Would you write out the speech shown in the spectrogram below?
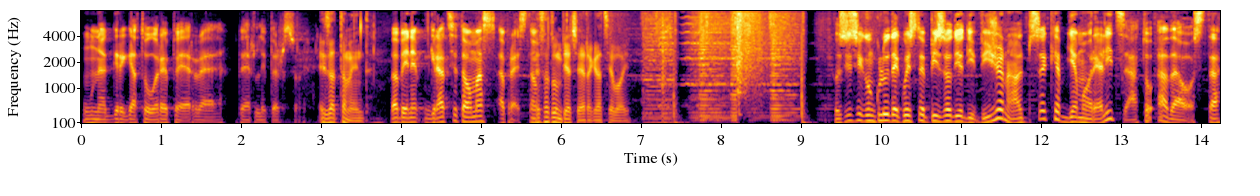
un aggregatore per, per, le persone. Esattamente. Va bene, grazie Thomas, a presto. È stato un piacere, grazie a voi. Così si conclude questo episodio di Vision Alps che abbiamo realizzato ad Aosta.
